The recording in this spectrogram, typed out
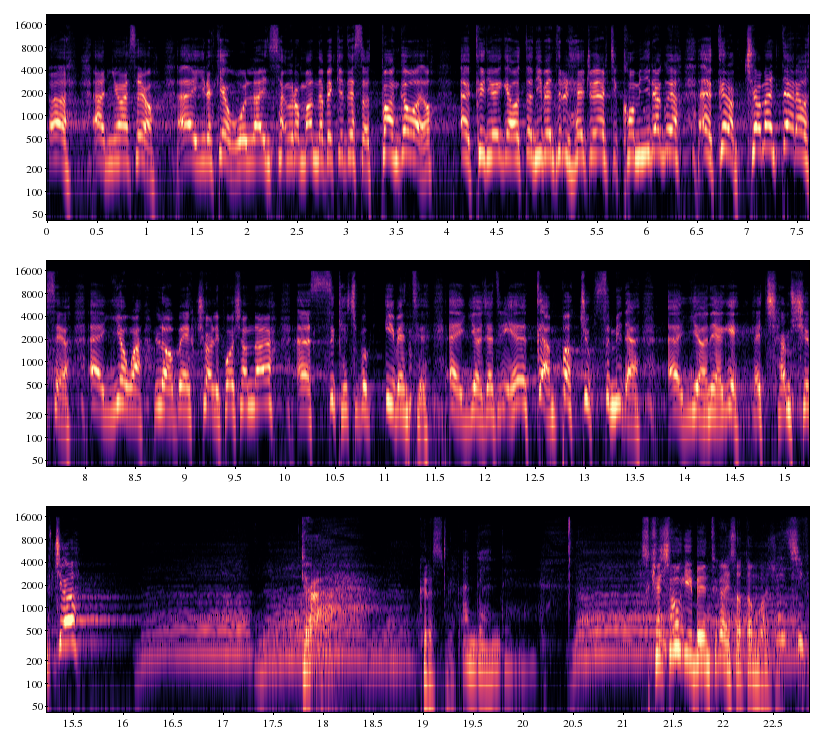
아, 안녕하세요. 아, 이렇게 온라인상으로 만나 뵙게 돼서 반가워요. 아, 그녀에게 어떤 이벤트를 해줘야 할지 고민이라고요. 아, 그럼 저만 따라오세요. 아, 영화 Love Actually 보셨나요? 아, 스케치북 이벤트. 아, 여자들이 깜빡 죽습니다. 아, 연애하기 참 쉽죠? 야, 그렇습니다. 안 돼, 안 돼. 스케치북 이벤트가 있었던 거죠. 하지 마,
